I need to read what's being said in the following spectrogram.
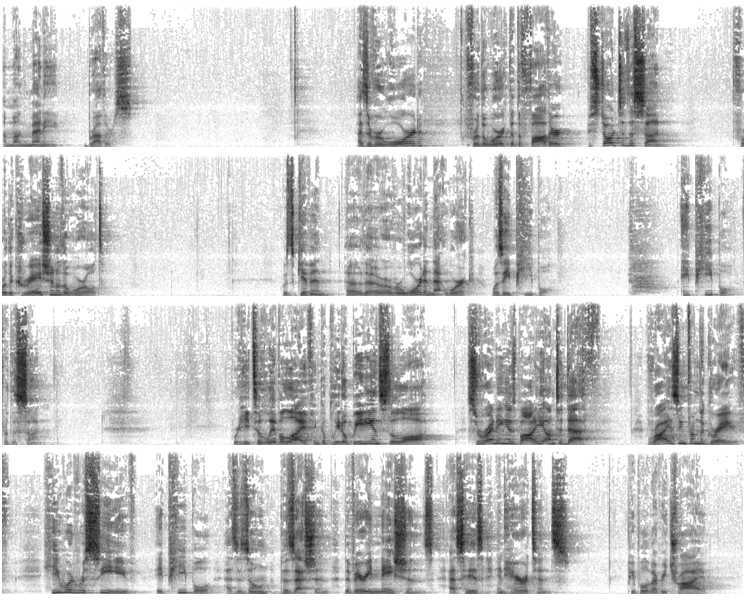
among many brothers as a reward for the work that the Father bestowed to the Son for the creation of the world, was given, uh, the, reward in that work was a people. A people for the Son. Were he to live a life in complete obedience to the law, surrendering his body unto death, rising from the grave, he would receive a people as his own possession, the very nations as his inheritance. People of every tribe,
